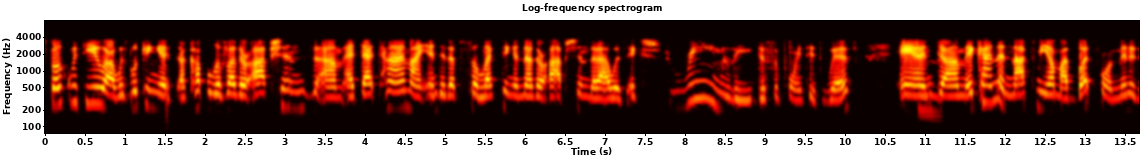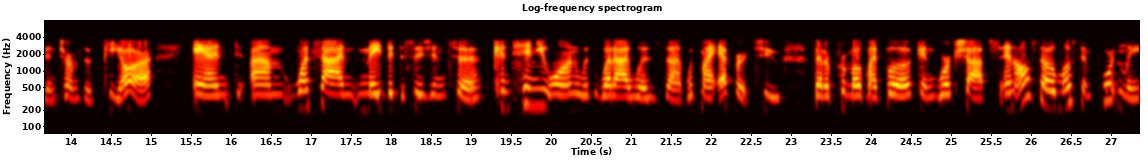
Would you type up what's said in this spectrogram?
spoke with you. I was looking at a couple of other options. Um, at that time, I ended up selecting another option that I was extremely disappointed with. And mm. um, it kind of knocked me on my butt for a minute in terms of PR. And um, once I made the decision to continue on with what I was, uh, with my effort to better promote my book and workshops, and also, most importantly,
